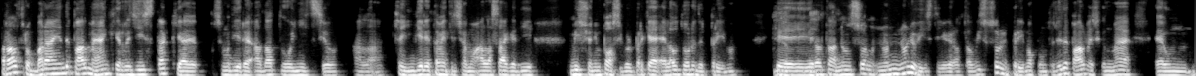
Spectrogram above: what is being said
Tra l'altro Brian De Palma è anche il regista che, possiamo dire, ha dato inizio, alla, cioè indirettamente diciamo, alla saga di Mission Impossible, perché è l'autore del primo che in realtà non, sono, non, non, li ho visti, in realtà ho visto solo il primo, appunto, G. De Palma, e secondo me è un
